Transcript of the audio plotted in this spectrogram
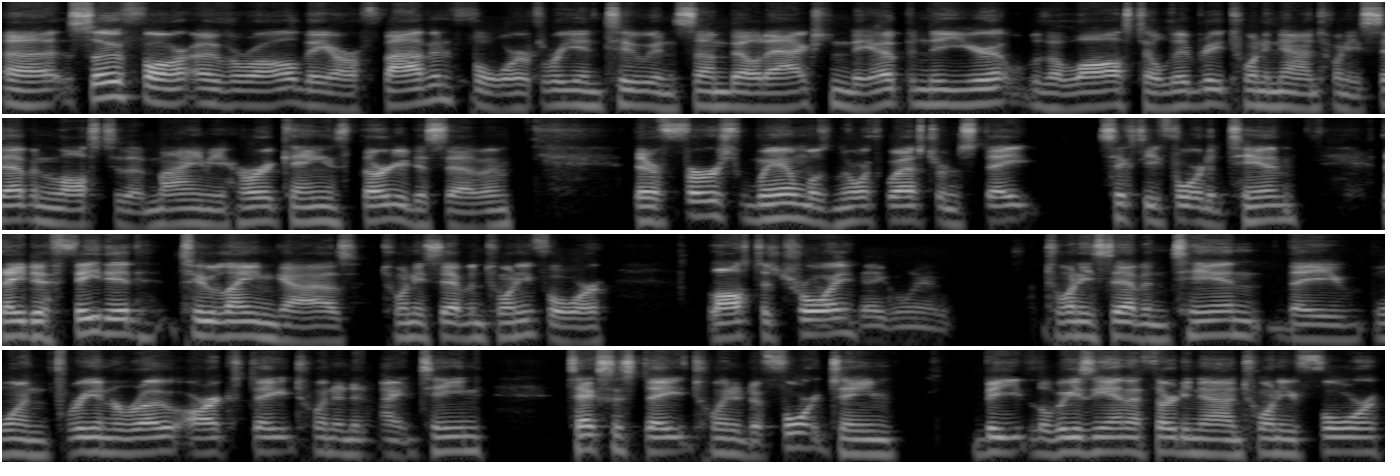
Uh, so far, overall, they are five and four, three and two in Sun Belt action. They opened the year with a loss to Liberty 29-27, lost to the Miami Hurricanes 30 to 7. Their first win was Northwestern State 64 to 10. They defeated Tulane guys 27-24, lost to Troy Big win. 27-10. They won three in a row. Ark State 20 to 19. Texas State 20 to 14. Beat Louisiana 39-24.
